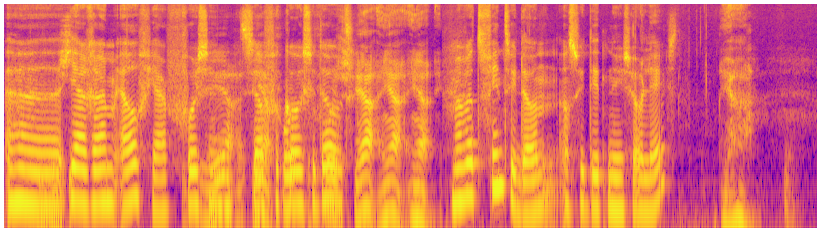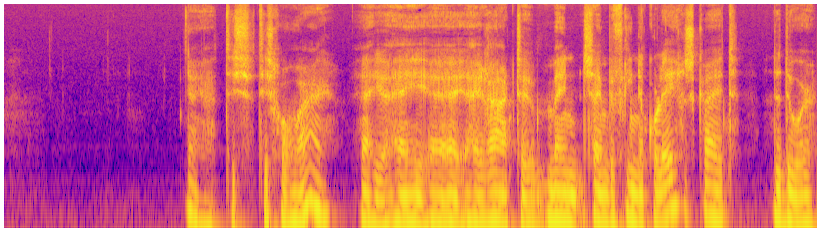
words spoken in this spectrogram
Uh, ja, ruim elf jaar voor zijn zelfverkozen dood. ja, ja, ja. Maar wat vindt u dan als u dit nu zo leest? Ja. Nou ja, het is, het is gewoon waar. Hij, hij, hij, hij raakte mijn, zijn bevriende collega's kwijt erdoor.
